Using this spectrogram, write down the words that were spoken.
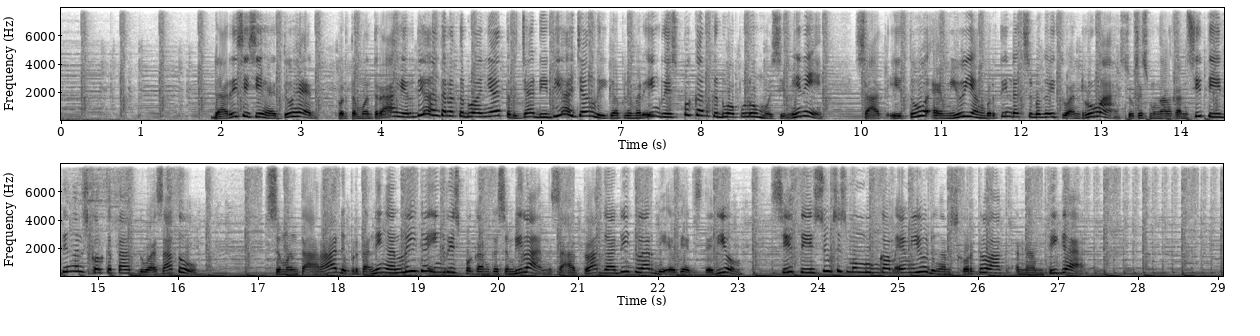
Dari sisi head to head, pertemuan terakhir di antara keduanya terjadi di ajang Liga Premier Inggris pekan ke-20 musim ini. Saat itu MU yang bertindak sebagai tuan rumah sukses mengalahkan City dengan skor ketat 2-1. Sementara di pertandingan Liga Inggris pekan ke-9 saat laga digelar di Etihad Stadium, City sukses membungkam MU dengan skor telak 6-3.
